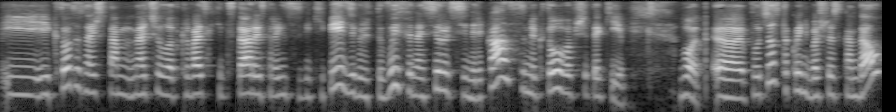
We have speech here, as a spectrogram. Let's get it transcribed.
И, и кто-то, значит, там начал открывать какие-то старые страницы в Википедии, говорит, вы финансируетесь американцами, кто вы вообще такие? Вот, э, получился такой небольшой скандал,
